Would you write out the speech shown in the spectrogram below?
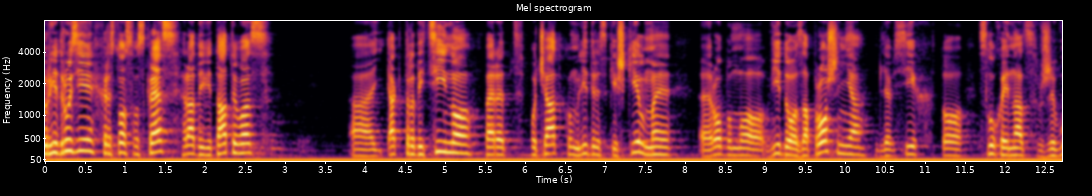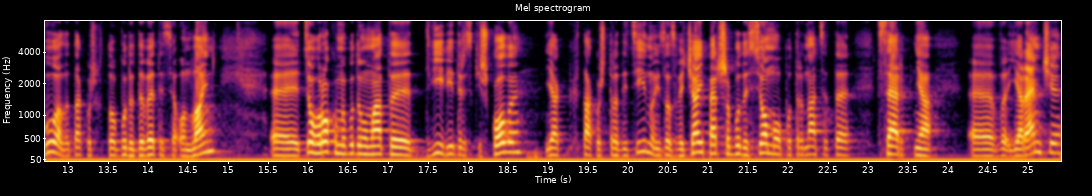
Дорогі друзі, Христос Воскрес! Радий вітати вас. Як традиційно, перед початком лідерських шкіл ми е, робимо відеозапрошення для всіх, хто слухає нас вживу, але також хто буде дивитися онлайн. Е, Цього року ми будемо мати дві лідерські школи, як також традиційно і зазвичай. Перша буде 7 по 13 серпня е, в Яремчі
